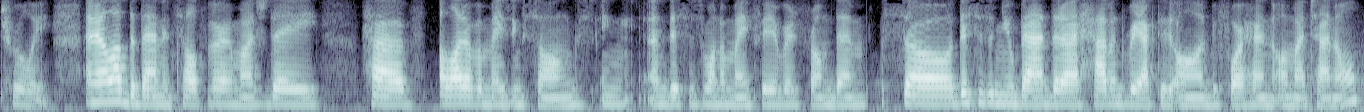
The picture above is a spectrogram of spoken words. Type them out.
truly. And I love the band itself very much. They have a lot of amazing songs in, and this is one of my favorite from them. So this is a new band that i haven't reacted on beforehand on my channel.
